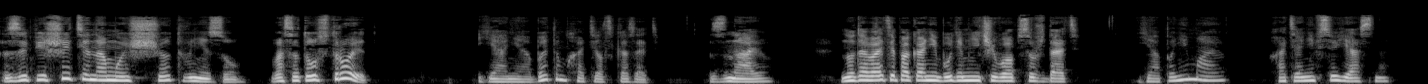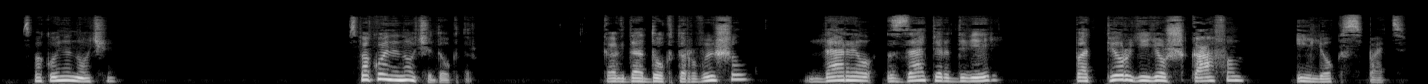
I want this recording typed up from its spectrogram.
«Запишите на мой счет внизу. Вас это устроит?» «Я не об этом хотел сказать». «Знаю. Но давайте пока не будем ничего обсуждать». «Я понимаю, хотя не все ясно. Спокойной ночи». «Спокойной ночи, доктор». Когда доктор вышел, Даррелл запер дверь, подпер ее шкафом и лег спать.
